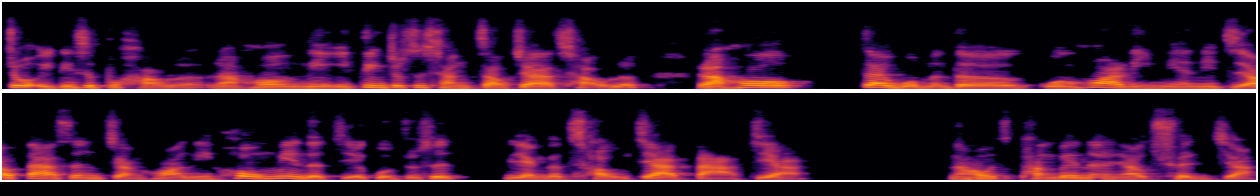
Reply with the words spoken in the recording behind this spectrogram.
就一定是不好了，然后你一定就是想找架吵了。然后在我们的文化里面，你只要大声讲话，你后面的结果就是两个吵架打架，然后旁边的人要劝架。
